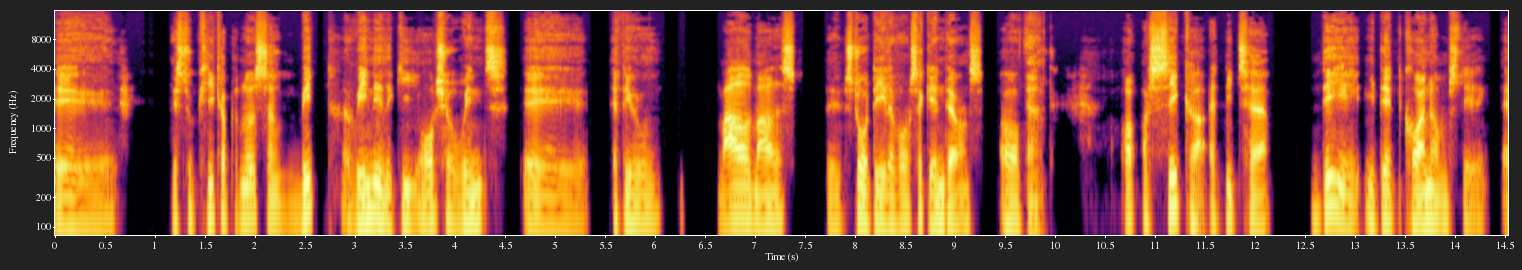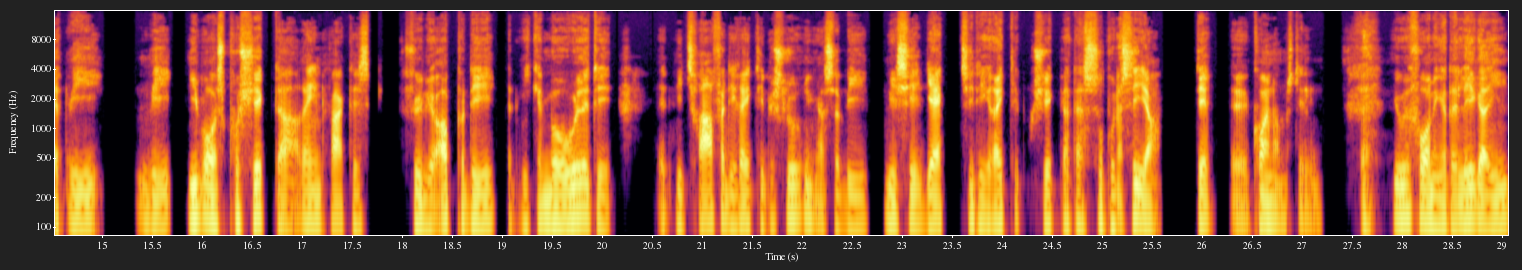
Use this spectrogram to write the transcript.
Øh, hvis du kigger på noget som vind og vindenergi, offshore wind, øh, er det jo meget, meget øh, stor del af vores agenda også, og, ja. Og, og sikre, at vi tager del i den grønne omstilling, at vi, vi i vores projekter rent faktisk følger op på det, at vi kan måle det, at vi træffer de rigtige beslutninger, så vi, vi siger ja til de rigtige projekter, der supporterer den øh, grønne omstilling. Ja. De udfordringer, der ligger i,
